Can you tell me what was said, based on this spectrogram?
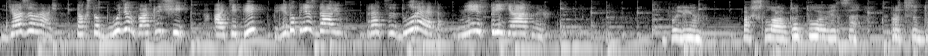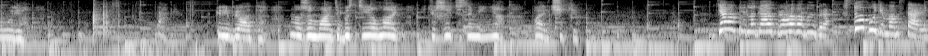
я же врач, так что будем вас лечить. А теперь предупреждаю, процедура эта не из приятных. Блин, пошла готовиться к процедуре. Ребята, нажимайте быстрее лайк и держите за меня пальчики. Я вам предлагаю право выбора. Что будем вам ставить?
